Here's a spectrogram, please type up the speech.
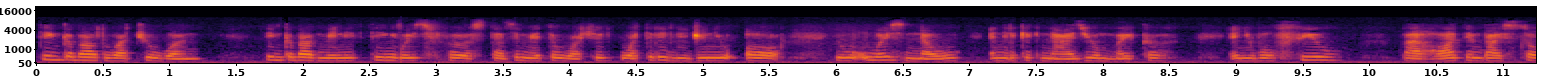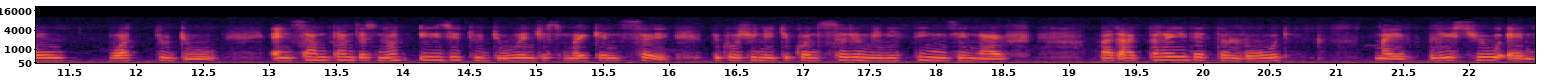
think about what you want think about many things always first. Doesn't matter what, what religion you are, you will always know and recognize your maker. And you will feel by heart and by soul what to do. And sometimes it's not easy to do and just make and say because you need to consider many things in life. But I pray that the Lord may bless you and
